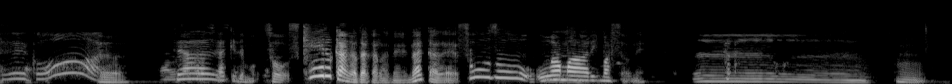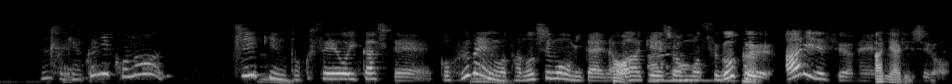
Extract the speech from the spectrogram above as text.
すごい。うん。であるだけでも、そう、スケール感がだからね、なんかね、想像を上回りますよね。うーん。うん。なんか逆にこの地域の特性を生かして、こう不便を楽しもうみたいなワーケーションもすごくありですよね。ありありむしろ。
